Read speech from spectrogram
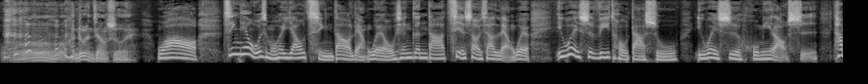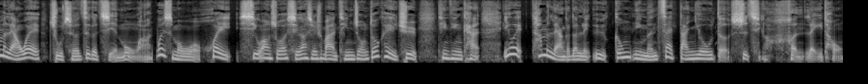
哦，很多人这样说哎。哇哦，今天我为什么会邀请到两位哦？我先跟大家介绍一下两位，一位是 Vito 大叔，一位是胡咪老师。他们两位主持了这个节目啊。为什么我会希望说斜杠先修班的听众都可以去听听看？因为他们两个的领域跟你们在担忧的事情很雷同。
